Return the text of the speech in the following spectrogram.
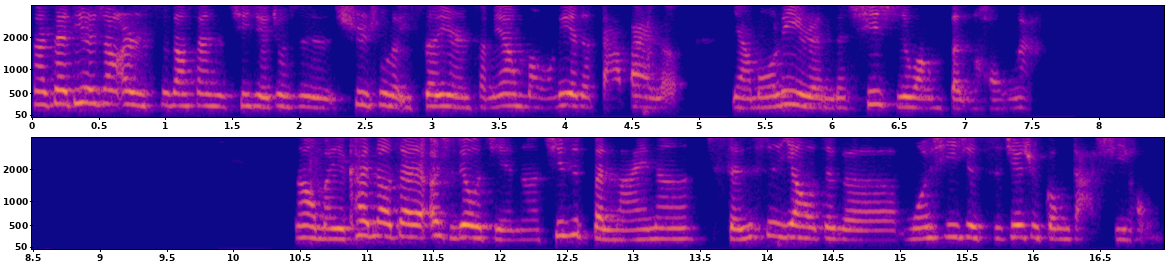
那在第二章二十四到三十七节，就是叙述了以色列人怎么样猛烈的打败了亚摩利人的西实王本宏啊。那我们也看到，在二十六节呢，其实本来呢，神是要这个摩西就直接去攻打西宏，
